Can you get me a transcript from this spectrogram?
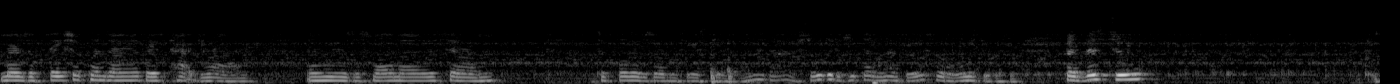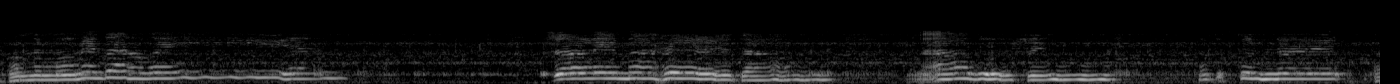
Merge the facial cleanser on your face, pat dry. And use a small amount of the serum to fully absorb into your skin. Oh my gosh, do we get to keep that on our face? Hold on, let me see this one. Because this too, from the moment that I wake, I lay my head down, I will sing of the goodness. Uh,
